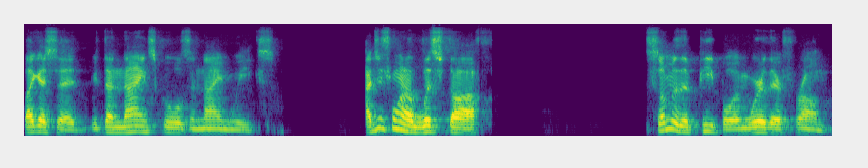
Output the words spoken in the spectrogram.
like I said, we've done nine schools in nine weeks. I just want to list off some of the people and where they're from.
